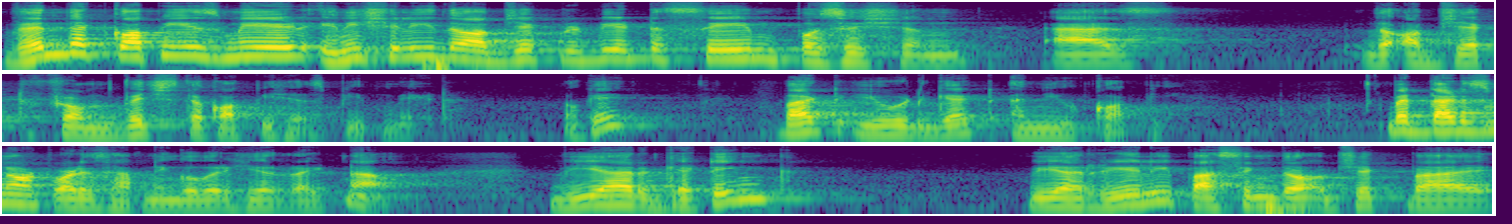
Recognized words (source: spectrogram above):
When that copy is made initially the object would be at the same position as the object from which the copy has been made okay, but you would get a new copy. But that is not what is happening over here right now. We are getting, we are really passing the object by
